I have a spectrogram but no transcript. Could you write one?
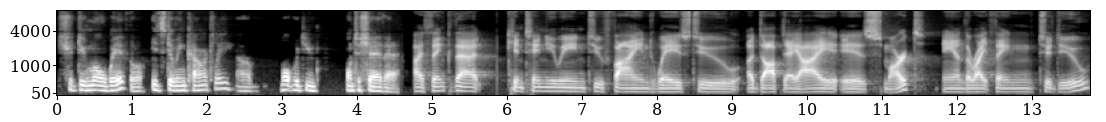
should do more with or is doing currently? Uh, what would you want to share there? I think that continuing to find ways to adopt AI is smart and the right thing to do.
